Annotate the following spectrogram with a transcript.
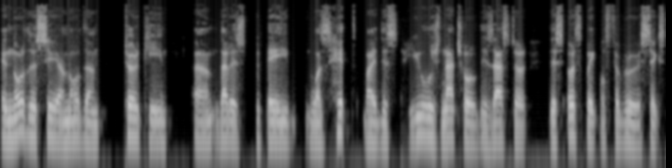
in northern Syria, northern Turkey, um, that is today was hit by this huge natural disaster, this earthquake of February 6th.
